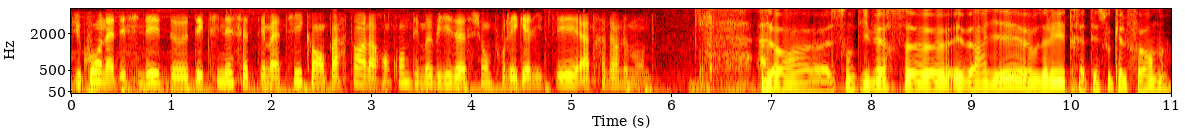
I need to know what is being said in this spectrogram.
Du coup, on a décidé de décliner cette thématique en partant à la rencontre des mobilisations pour l'égalité à travers le monde. Alors, euh, elles sont diverses euh, et variées. Vous allez les traiter sous quelle forme?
